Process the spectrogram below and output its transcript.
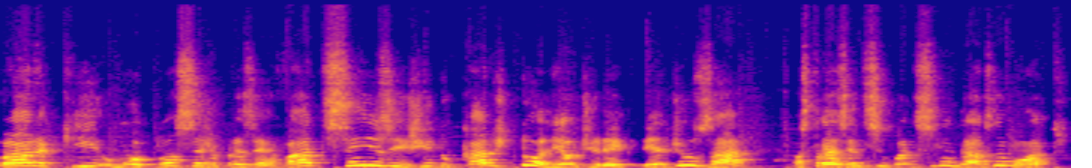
para que o motor seja preservado sem exigir do cara tolher o direito dele de usar as 350 cilindradas da moto.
